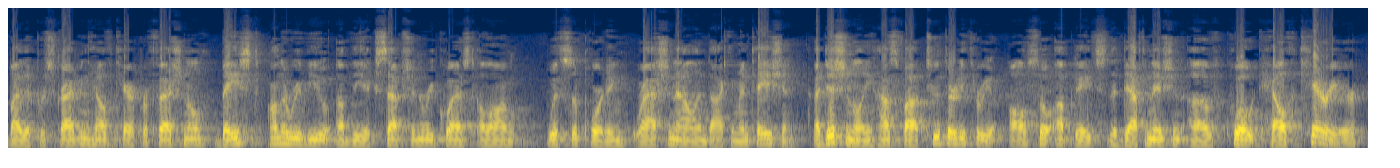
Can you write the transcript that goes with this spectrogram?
by the prescribing healthcare professional based on the review of the exception request along with supporting rationale and documentation. Additionally, House File 233 also updates the definition of, quote, health carrier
